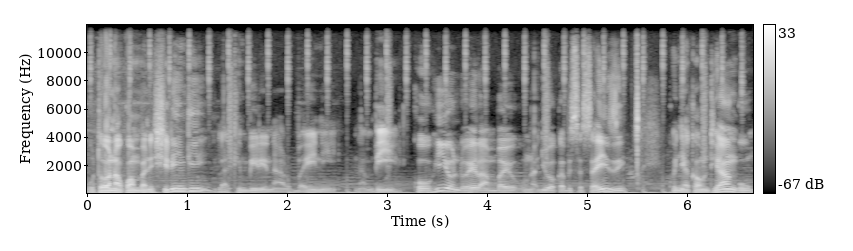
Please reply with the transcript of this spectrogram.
utaona kwamba ni shilingi laki mbili na arobaini na mbili. Kwa hiyo ndo hela ambayo unajua kabisa sahizi kwenye akaunti yangu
